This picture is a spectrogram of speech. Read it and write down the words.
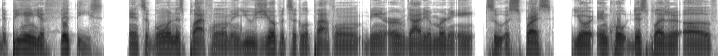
to be in your 50s and to go on this platform and use your particular platform, being Irv Gotti of Murder Inc., to express your end quote displeasure of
